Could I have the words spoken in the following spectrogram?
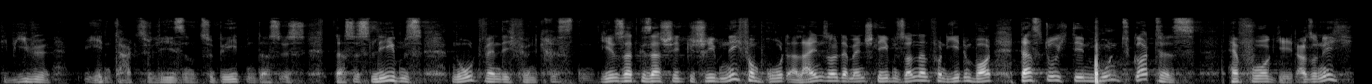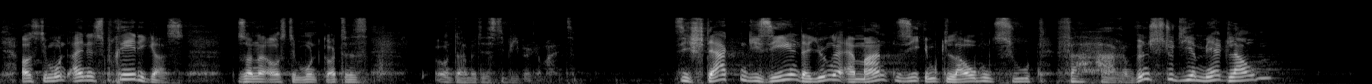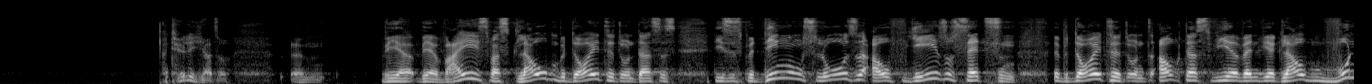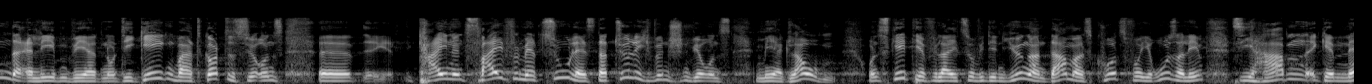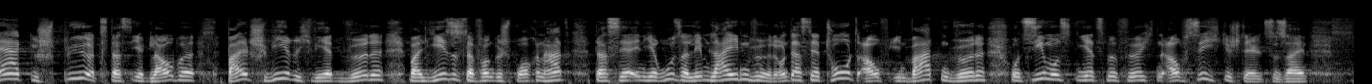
Die Bibel jeden Tag zu lesen und zu beten, das ist, das ist lebensnotwendig für einen Christen. Jesus hat gesagt, steht geschrieben, nicht vom Brot allein soll der Mensch leben, sondern von jedem Wort, das durch den Mund Gottes hervorgeht. Also nicht aus dem Mund eines Predigers, sondern aus dem Mund Gottes. Und damit ist die Bibel gemeint. Sie stärkten die Seelen der Jünger, ermahnten sie im Glauben zu verharren. Wünschst du dir mehr Glauben? Natürlich, also ähm, Wer, wer weiß, was Glauben bedeutet und dass es dieses bedingungslose auf Jesus setzen äh, bedeutet und auch, dass wir, wenn wir glauben, Wunder erleben werden und die Gegenwart Gottes für uns äh, keinen Zweifel mehr zulässt. Natürlich wünschen wir uns mehr Glauben. Und es geht hier vielleicht so wie den Jüngern damals kurz vor Jerusalem. Sie haben gemerkt, gespürt, dass ihr Glaube bald schwierig werden würde, weil Jesus davon gesprochen hat, dass er in Jerusalem Jerusalem leiden würde und dass der Tod auf ihn warten würde. Und sie mussten jetzt befürchten, auf sich gestellt zu sein.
